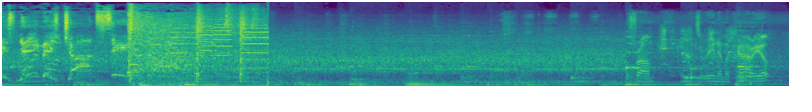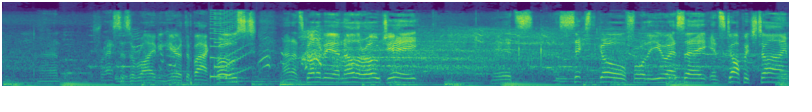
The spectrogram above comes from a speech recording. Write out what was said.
his name is John Cena! From Catarina Macario. And press is arriving here at the back post. And it's going to be another OG. It's a sixth goal for the USA in stoppage time.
